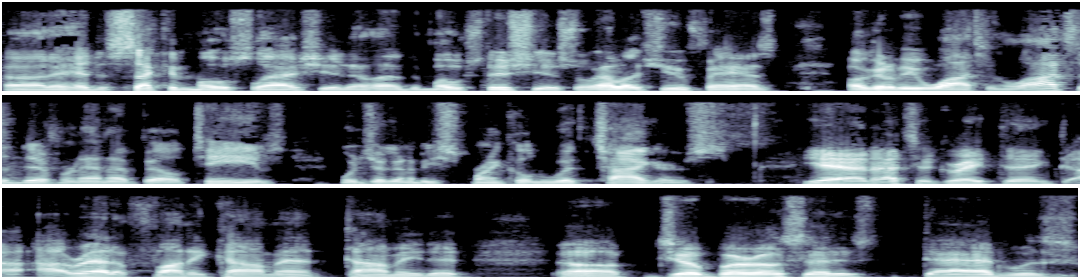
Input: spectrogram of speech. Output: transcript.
Uh, they had the second most last year. They'll have the most this year. So LSU fans are going to be watching lots of different NFL teams, which are going to be sprinkled with Tigers. Yeah, that's a great thing. I, I read a funny comment, Tommy, that uh, Joe Burrow said his dad was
